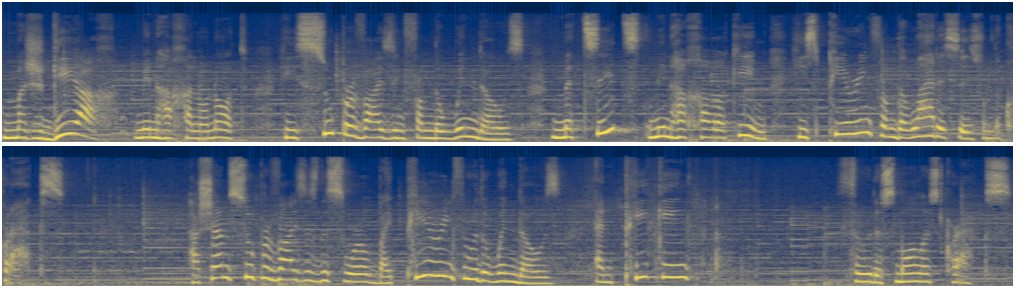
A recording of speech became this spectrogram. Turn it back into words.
Mashgiach min hachalonot. He's supervising from the windows. Metzitz min hacharakim. He's peering from the lattices, from the cracks. Hashem supervises this world by peering through the windows and peeking through the smallest cracks.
